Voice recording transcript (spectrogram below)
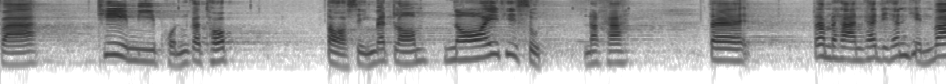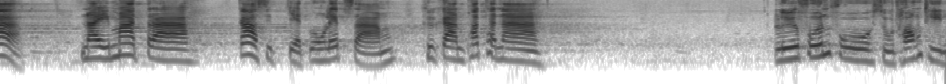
ฟ้า ที่มีผลกระทบต่อสิ่งแวดล้อมน้อยที่สุดนะคะ แต่ ท่านประธานคะดิฉันเห็นว่าในมาตรา 97 วงเล็บ 3 คือการพัฒนา หรือฟื้นฟูสู่ท้องถิ่น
